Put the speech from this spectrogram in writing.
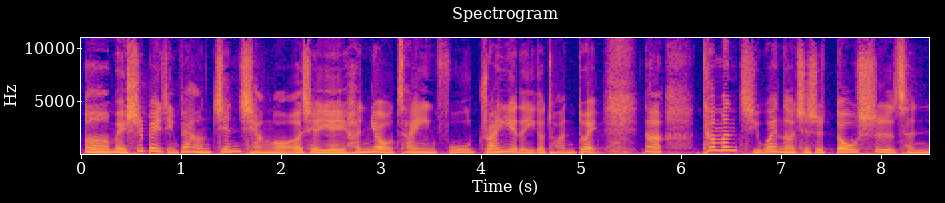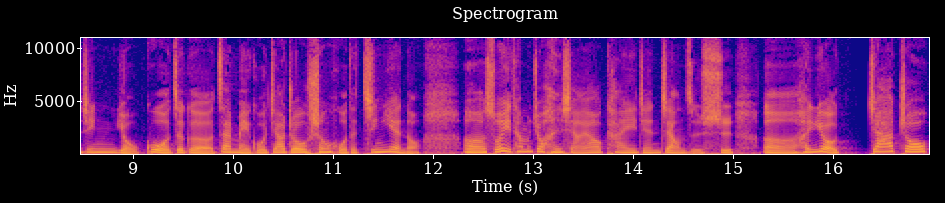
呃美式背景非常坚强哦，而且也很有餐饮服务专业的一个团队。那他们几位呢，其实都是曾经有过这个在美国加州生活的经验哦，呃，所以他们就很想要开一间这样子是呃很有。加州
